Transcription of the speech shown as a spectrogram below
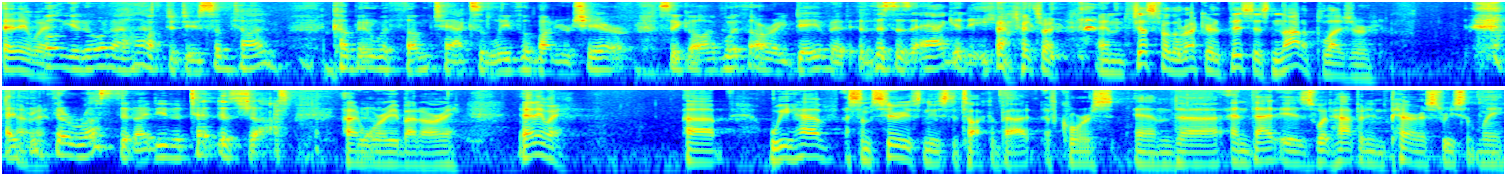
Anyway. Well, you know what I'll have to do sometime? Come in with thumbtacks and leave them on your chair. So oh, you go, I'm with Ari David, and this is agony. That's right. And just for the record, this is not a pleasure. I think right. they're rusted. I need a tetanus shot. I worry about Ari. Anyway, uh, we have some serious news to talk about, of course, and uh, and that is what happened in Paris recently.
